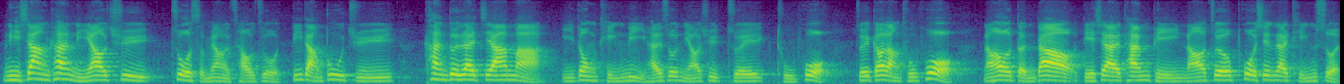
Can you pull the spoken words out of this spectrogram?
你想想看，你要去做什么样的操作？低档布局，看对在加码，移动停利，还是说你要去追突破，追高档突破，然后等到跌下来摊平，然后最后破线再停损？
